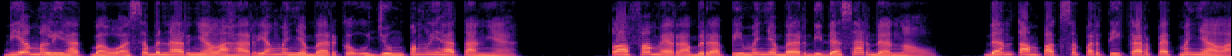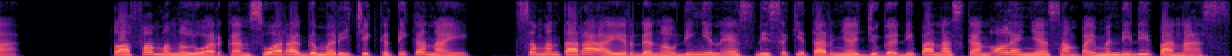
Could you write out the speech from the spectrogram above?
dia melihat bahwa sebenarnya lahar yang menyebar ke ujung penglihatannya lava merah berapi menyebar di dasar danau, dan tampak seperti karpet menyala. Lava mengeluarkan suara gemericik ketika naik, Sementara air danau dingin es di sekitarnya juga dipanaskan olehnya sampai mendidih panas.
